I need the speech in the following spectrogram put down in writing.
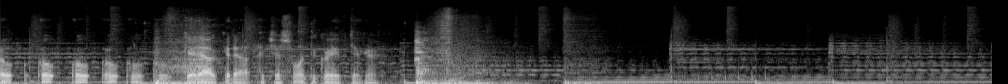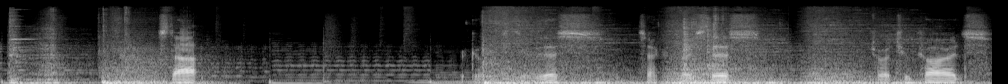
Oh, oh, oh, oh, oh, oh. Get out, get out. I just want the Gravedigger. Stop. We're going to do this. Sacrifice this. Draw two cards.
